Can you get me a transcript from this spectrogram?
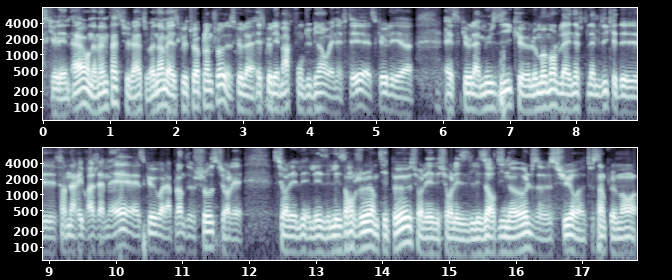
Est-ce que les ah on n'a même pas celui-là tu vois. Non mais est-ce que tu as plein de choses. Est-ce que la... est-ce que les marques font du bien aux NFT est-ce que les euh, est-ce que la musique euh, le moment de la NFT de la musique est des enfin n'arrivera jamais? Est-ce que voilà plein de choses sur les sur les, les, les, les enjeux un petit peu sur les sur les, les ordinals euh, sur tout simplement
